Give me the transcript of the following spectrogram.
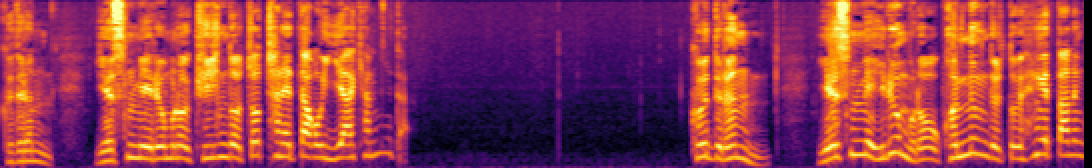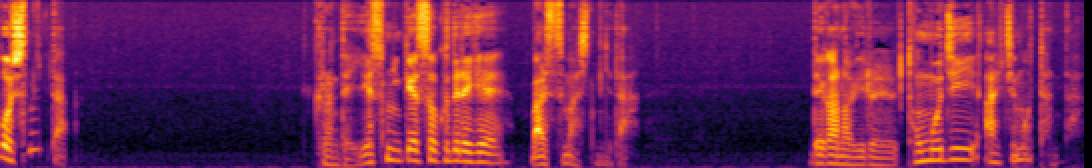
그들은 예수님의 이름으로 귀신도 쫓아냈다고 이야기합니다. 그들은 예수님의 이름으로 권능들도 행했다는 것입니다. 그런데 예수님께서 그들에게 말씀하십니다. 내가 너희를 도무지 알지 못한다.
